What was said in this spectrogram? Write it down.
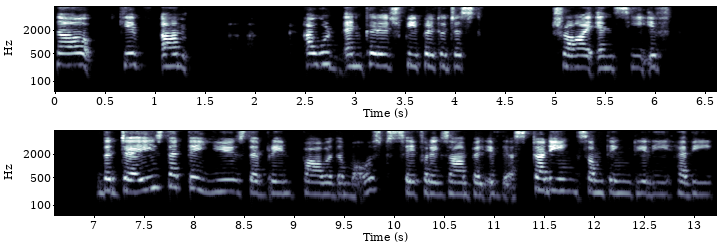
Now, give um, I would encourage people to just try and see if the days that they use their brain power the most, say, for example, if they're studying something really heavy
